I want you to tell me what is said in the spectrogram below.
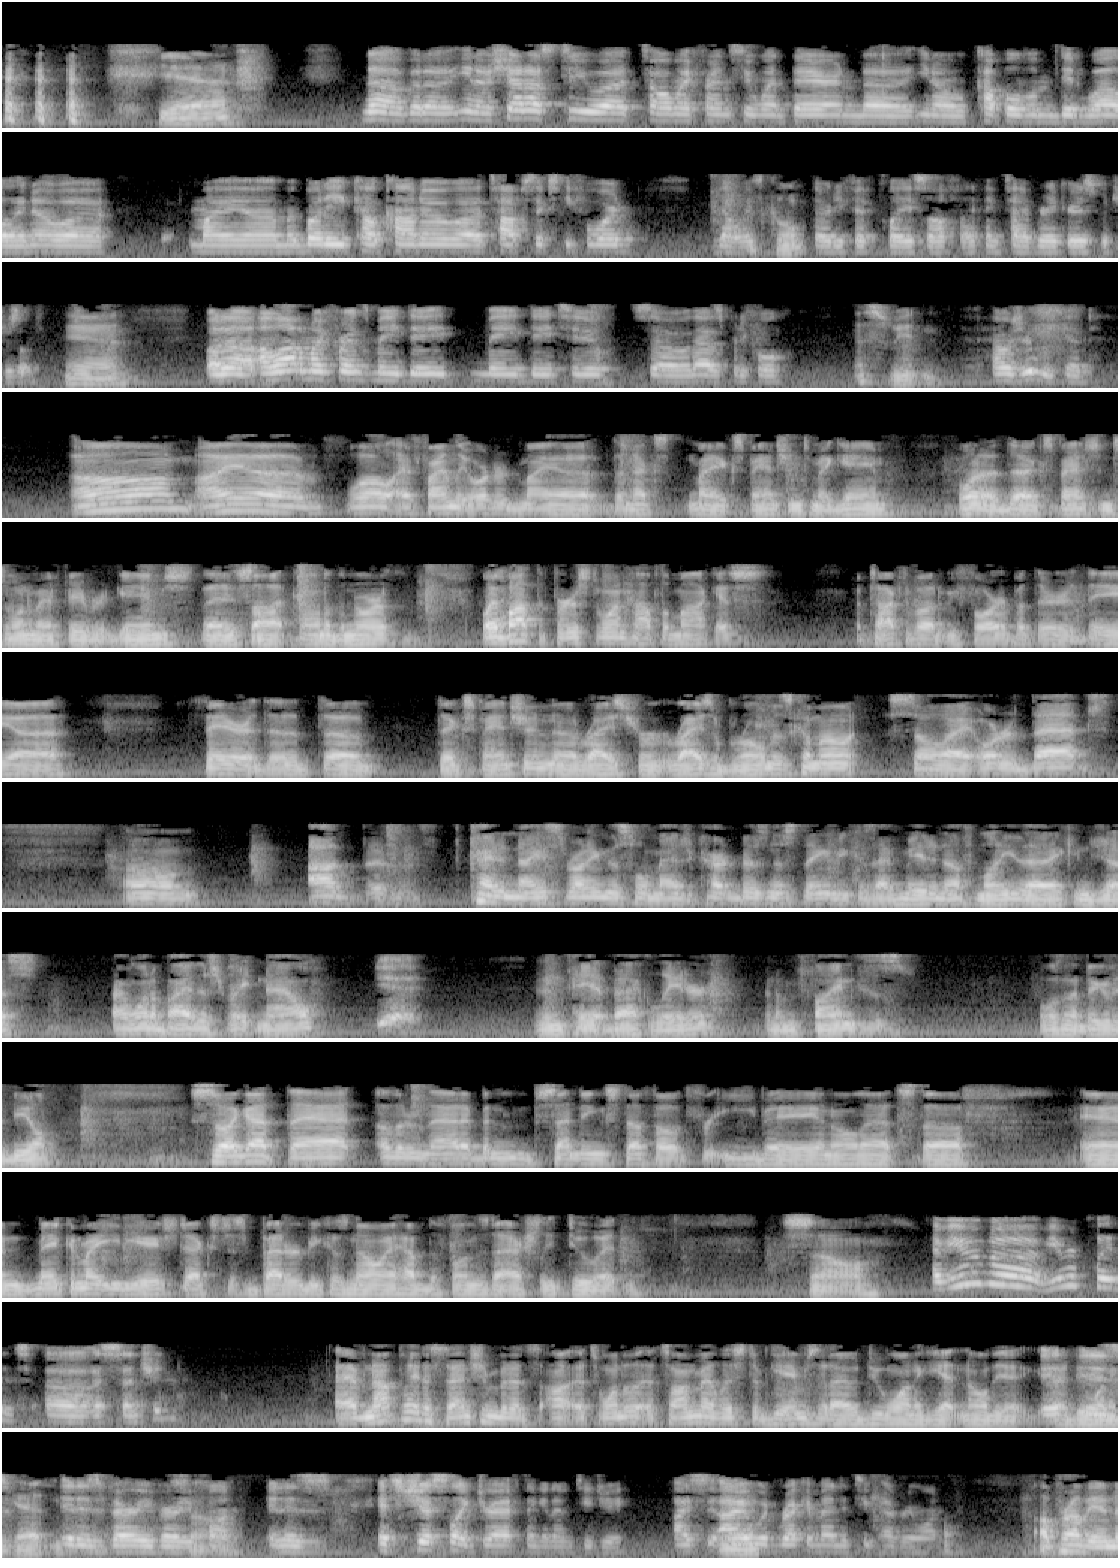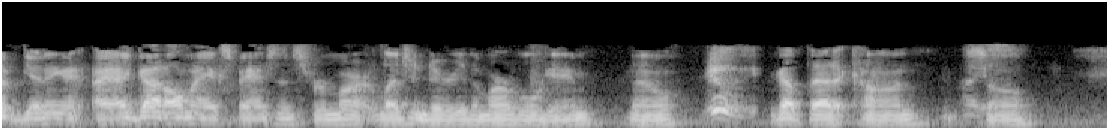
yeah. No, but uh, you know, shout outs to uh, to all my friends who went there, and uh, you know, a couple of them did well. I know uh, my uh, my buddy Calcano, uh, top sixty four, got like That's cool. thirty fifth place off I think tiebreakers, which was. like Yeah. But uh, a lot of my friends made day made day two, so that was pretty cool. That's sweet. How was your weekend? Um, I uh, well, I finally ordered my uh the next my expansion to my game. One of the expansion to one of my favorite games that I saw at Con of the North. Well, I bought the first one, Hoplomachus. I've talked about it before, but they're they uh they're the the the expansion uh, Rise for Rise of Rome has come out, so I ordered that. Um, uh, it's kind of nice running this whole magic card business thing because I've made enough money that I can just I want to buy this right now Yeah. and then pay it back later, and I'm fine because it wasn't that big of a deal. So I got that. Other than that, I've been sending stuff out for eBay and all that stuff, and making my EDH decks just better because now I have the funds to actually do it. So Have you ever have you ever played uh, Ascension? I have not played Ascension, but it's uh, it's one of the, it's on my list of games that I do want to get and all the I do want to get. It is very very So- fun. It is. It's just like drafting an MTG. I s- I Yeah. would recommend it to everyone. I'll probably end up getting it. I, I got all my expansions for Mar- Legendary, the Marvel game. Now Really? I got that at con. Nice. So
